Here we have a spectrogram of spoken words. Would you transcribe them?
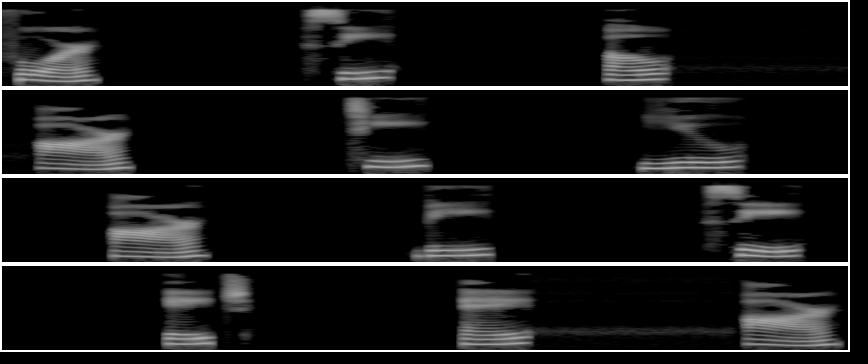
4 C O R T U R B C H A R.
